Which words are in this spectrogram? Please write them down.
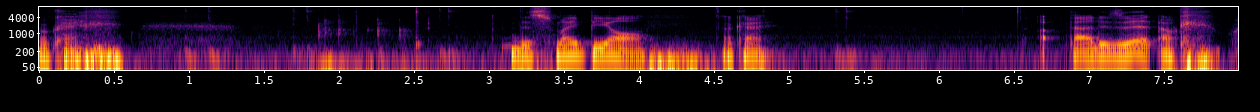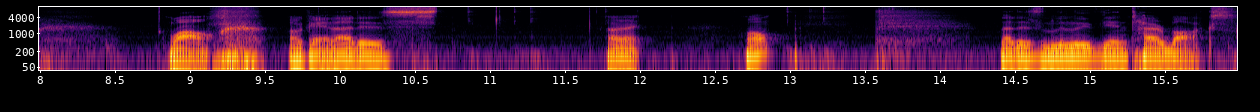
Okay. this might be all. Okay. Uh, that is it. Okay. Wow. okay, that is... Alright. Well, that is literally the entire box.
